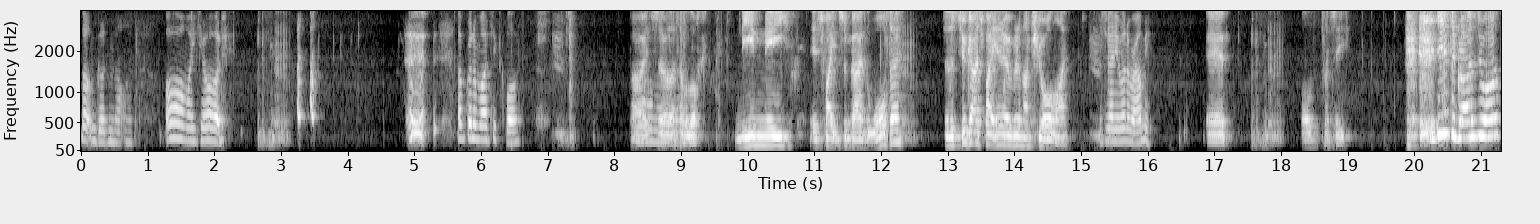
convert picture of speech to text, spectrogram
Nothing good in that one. Oh my god! I've got a magic clock. Alright, Oh so let's have a look. Nini is fighting some guy in the water. So there's two guys fighting over in that shoreline. Is there anyone around me? Uh, well, let's see. he hit the ground, one.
